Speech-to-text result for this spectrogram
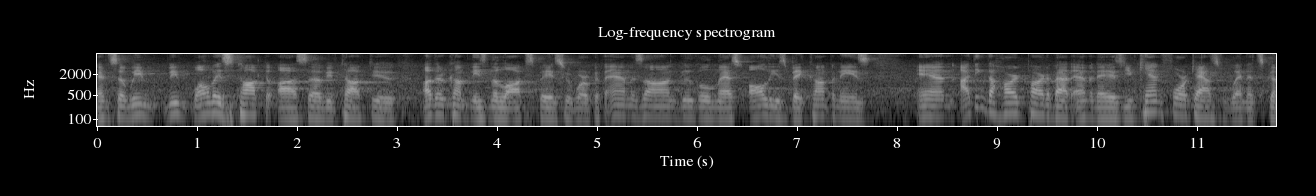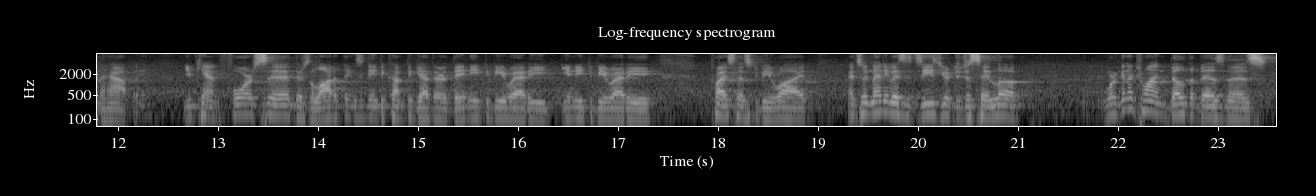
And so, we've, we've always talked to Assa, we've talked to other companies in the lock space. We work with Amazon, Google, Nest, all these big companies. And I think the hard part about M&A is you can't forecast when it's going to happen. You can't force it. There's a lot of things that need to come together. They need to be ready. You need to be ready. Price has to be right. And so, in many ways, it's easier to just say, look, we're going to try and build the business,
